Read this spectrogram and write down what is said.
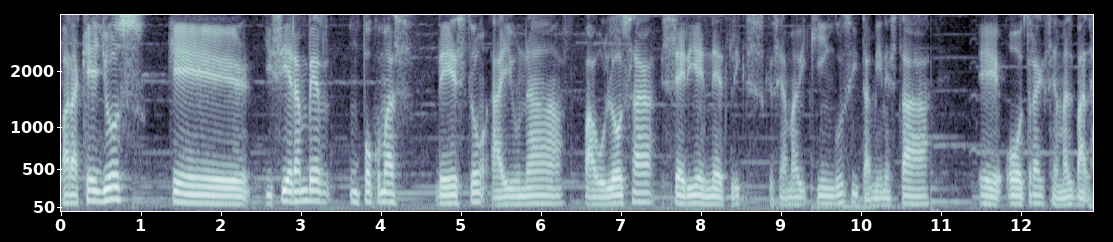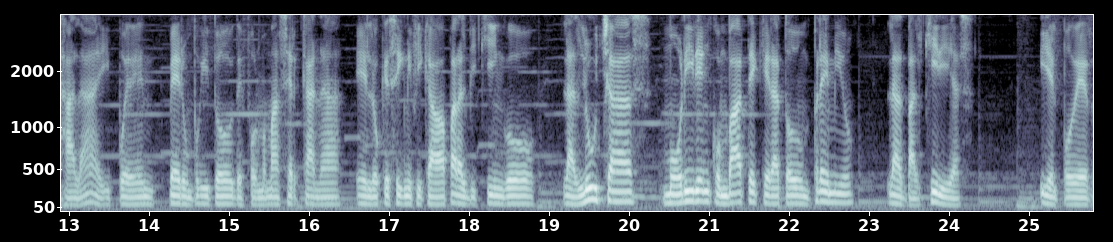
Para aquellos que quisieran ver un poco más de esto hay una fabulosa serie en Netflix que se llama Vikingos y también está eh, otra que se llama el Valhalla. y pueden ver un poquito de forma más cercana eh, lo que significaba para el vikingo las luchas, morir en combate, que era todo un premio, las valquirias y el poder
